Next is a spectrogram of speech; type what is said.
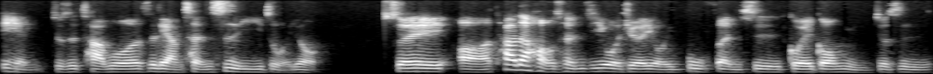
点就是差不多是两成四一左右，所以呃，他的好成绩我觉得有一部分是归功于就是。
